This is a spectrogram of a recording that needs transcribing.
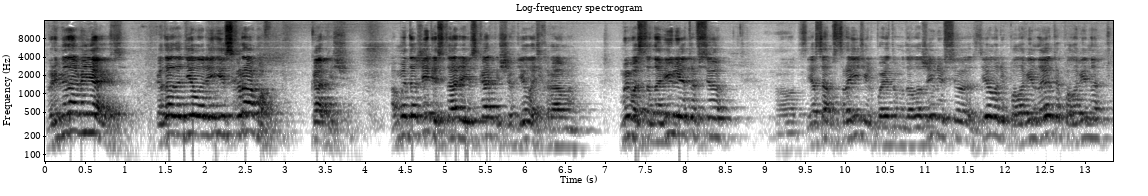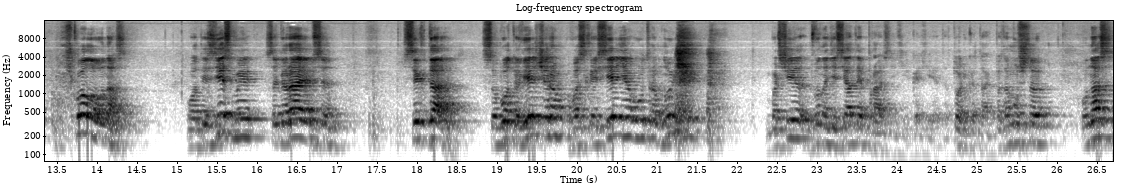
Времена меняются. Когда-то делали из храмов капища, а мы дожили, стали из капищев делать храмы. Мы восстановили это все. Вот. Я сам строитель, поэтому доложили все, сделали половина это, половина школа у нас. Вот. И здесь мы собираемся всегда в субботу вечером, в воскресенье утром, ну и большие двунадесятые праздники какие-то, только так. Потому что у нас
